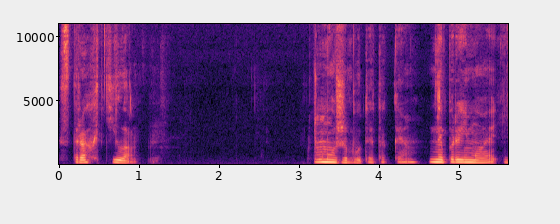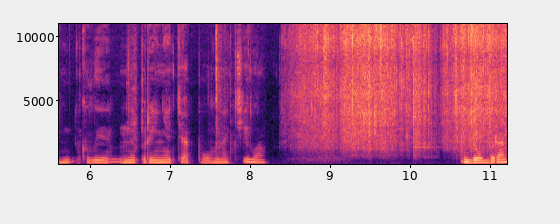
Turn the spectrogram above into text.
Страх тіла. Може бути таке. Не приймає, коли не прийняття повне тіла. Добре.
